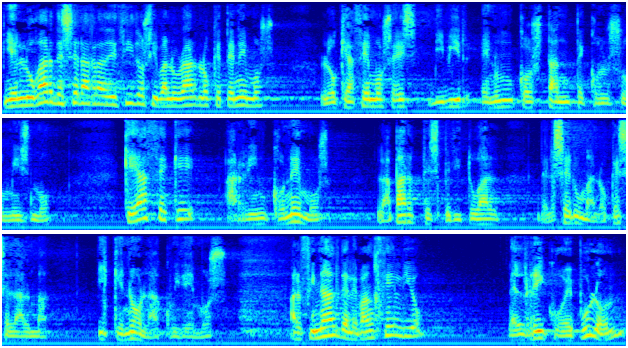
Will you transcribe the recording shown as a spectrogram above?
Y en lugar de ser agradecidos y valorar lo que tenemos, lo que hacemos es vivir en un constante consumismo que hace que arrinconemos la parte espiritual del ser humano, que es el alma, y que no la cuidemos. Al final del Evangelio, el rico Epulón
